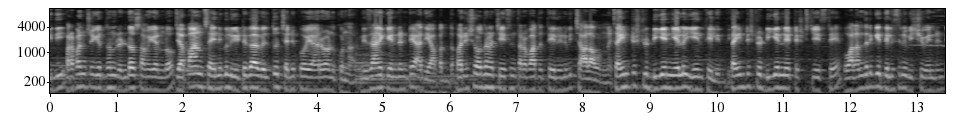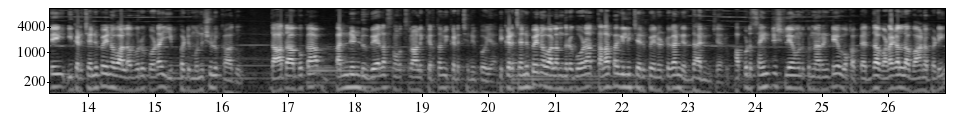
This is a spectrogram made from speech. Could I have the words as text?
ఇది ప్రపంచ యుద్ధం రెండో సమయంలో జపాన్ సైనికులు ఇటుగా వెళ్తూ చనిపోయారు అనుకున్నారు. నిజానికి ఏంటంటే అది అబద్ధం. పరిశోధన చేసిన తర్వాత తేలినవి చాలా ఉన్నాయి. సైంటిస్టులు డిఎన్ఏలో ఏం తేలింది? సైంటిస్టులు డిఎన్ఏ టెస్ట్ చేస్తే వాళ్ళందరికీ తెలిసిన విషయం ఏంటంటే ఇక్కడ చనిపోయిన వాళ్ళెవరూ కూడా ఇప్పటి మనుషులు కాదు. దాదాపుగా పన్నెండు వేల సంవత్సరాల క్రితం ఇక్కడ చనిపోయారు. ఇక్కడ చనిపోయిన వాళ్ళందరూ కూడా తల పగిలి చనిపోయినట్టుగా నిర్ధారించారు. అప్పుడు సైంటిస్టులు ఏమనుకున్నారంటే ఒక పెద్ద వడగళ్ళ వానపడి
